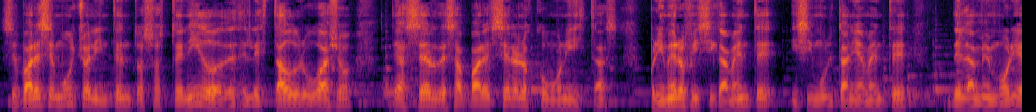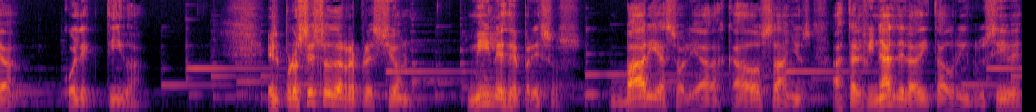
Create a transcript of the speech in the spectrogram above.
se parece mucho al intento sostenido desde el Estado uruguayo de hacer desaparecer a los comunistas, primero físicamente y simultáneamente de la memoria colectiva. El proceso de represión, miles de presos, varias oleadas cada dos años, hasta el final de la dictadura inclusive,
